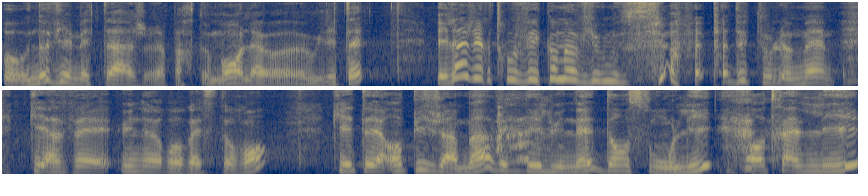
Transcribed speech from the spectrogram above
au neuvième étage de l'appartement, là où il était. Et là, j'ai retrouvé comme un vieux monsieur, pas du tout le même, qui avait une heure au restaurant, qui était en pyjama avec des lunettes dans son lit, en train de lire.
